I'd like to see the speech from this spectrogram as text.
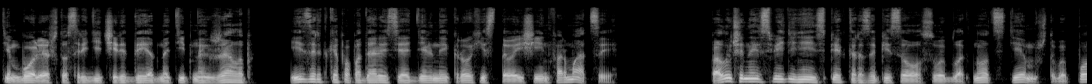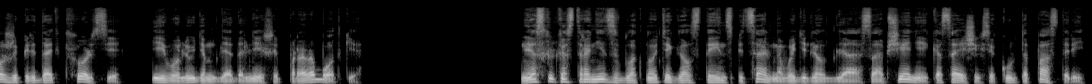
Тем более, что среди череды однотипных жалоб изредка попадались и отдельные крохи стоящей информации. Полученные сведения инспектор записывал в свой блокнот с тем, чтобы позже передать к Хольси и его людям для дальнейшей проработки. Несколько страниц в блокноте Галстейн специально выделил для сообщений, касающихся культа пастырей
